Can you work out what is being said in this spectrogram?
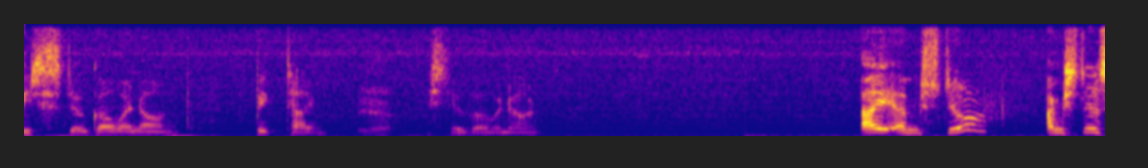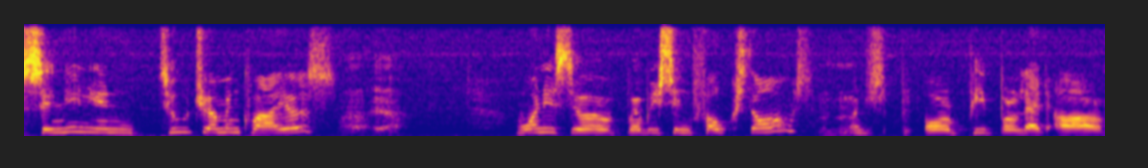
it's still going on, big time. Yeah. It's still going on. I am still, I'm still singing in two German choirs. Wow. Yeah. One is uh, where we sing folk songs, Mhm. and all people that are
